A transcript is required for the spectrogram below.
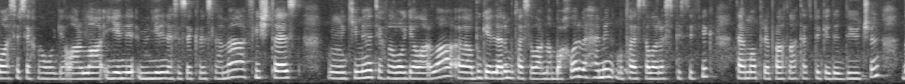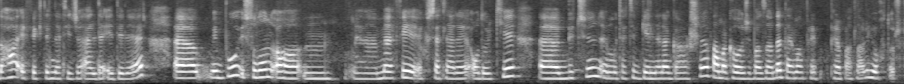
müasir texnologiyalarla yeni yeni nəsil sekvensləmə, fiş test, kimi texnologiyalarla bu genlərin mutasiyalarına baxılır və həmin mutasiyalara spesifik dərman preparatları tətbiq edildiyi üçün daha effektiv nəticə əldə edilir. Bu üsulun mənfi xüsusiyyətləri odur ki, bütün mutativ genlərə qarşı farmakoloji bazarda dərman preparatları yoxdur.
